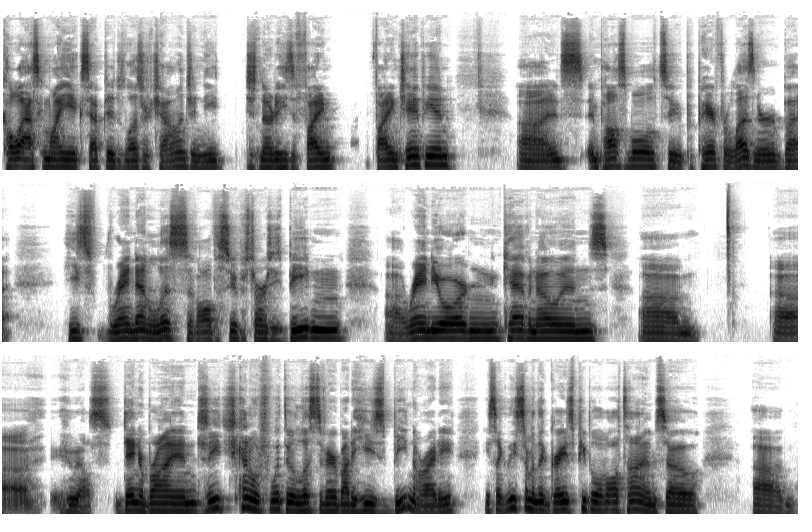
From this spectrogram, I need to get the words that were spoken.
Cole asked him why he accepted Lesnar challenge, and he just noted he's a fighting fighting champion. Uh, it's impossible to prepare for Lesnar, but he's ran down a list of all the superstars he's beaten: uh, Randy Orton, Kevin Owens. Um, uh, who else? Daniel Bryan. So he kind of went through a list of everybody he's beaten already. He's like, these are some of the greatest people of all time. So um,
